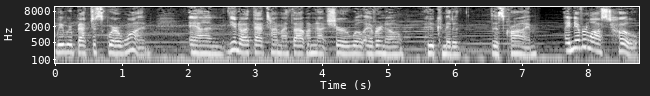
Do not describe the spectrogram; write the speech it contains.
We were back to square one. And, you know, at that time I thought, I'm not sure we'll ever know who committed this crime. I never lost hope,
